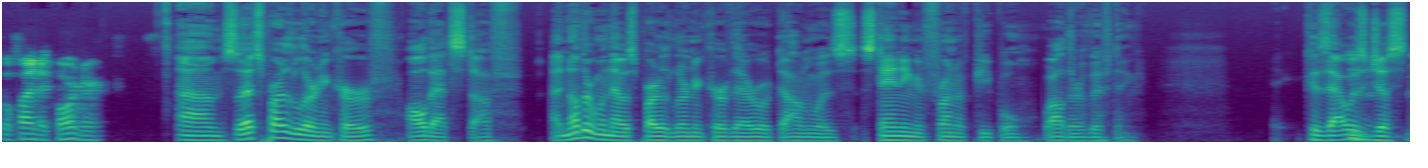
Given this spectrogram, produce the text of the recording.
go find a corner. Um, so that's part of the learning curve, all that stuff. Another one that was part of the learning curve that I wrote down was standing in front of people while they're lifting. Because that was Mhm. just,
